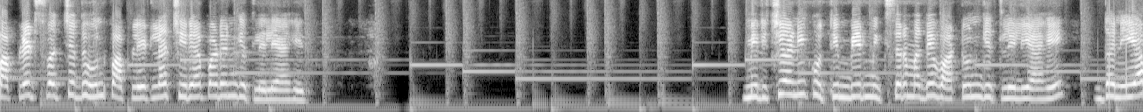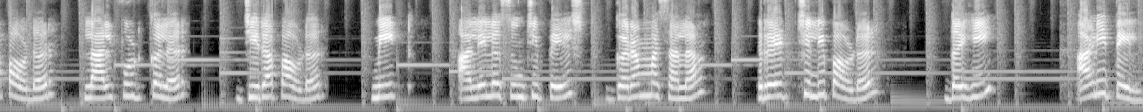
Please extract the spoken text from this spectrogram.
पापलेट स्वच्छ धुवून पापलेटला चिऱ्या पाडून घेतलेले आहेत. मिरची आणि कोथिंबीर मिक्सरमध्ये वाटून घेतलेली आहे. धनिया पावडर लाल फूड कलर जिरा पावडर मीठ आले लसूणची पेस्ट गरम मसाला रेड चिली पावडर दही आणि तेल.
